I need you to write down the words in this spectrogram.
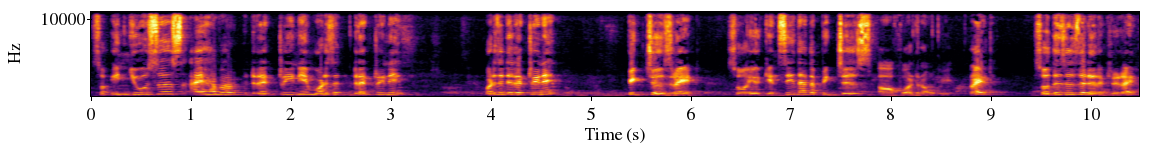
So in users, I have a directory name. What is the directory name? What is the directory name? Pictures, right? So you can see that the pictures uh, folder over right? So this is the directory, right?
